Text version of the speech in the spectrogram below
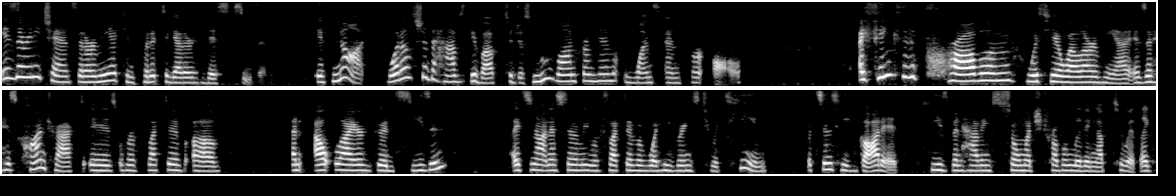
Is there any chance that Armia can put it together this season? If not, what else should the Habs give up to just move on from him once and for all? I think the problem with Joel Armia is that his contract is reflective of an outlier good season. It's not necessarily reflective of what he brings to a team, but since he got it, he's been having so much trouble living up to it. Like,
